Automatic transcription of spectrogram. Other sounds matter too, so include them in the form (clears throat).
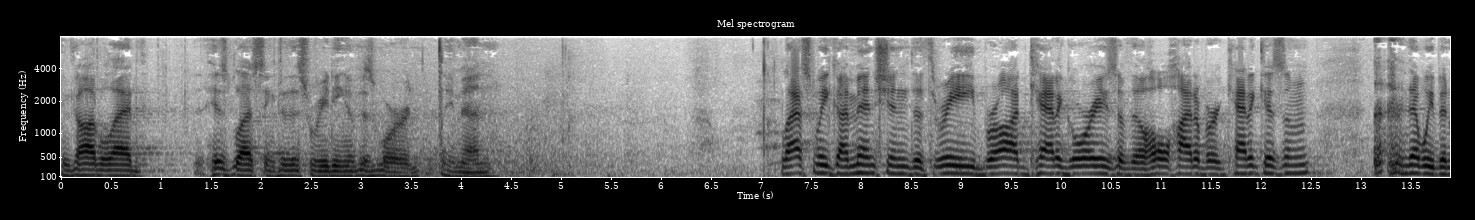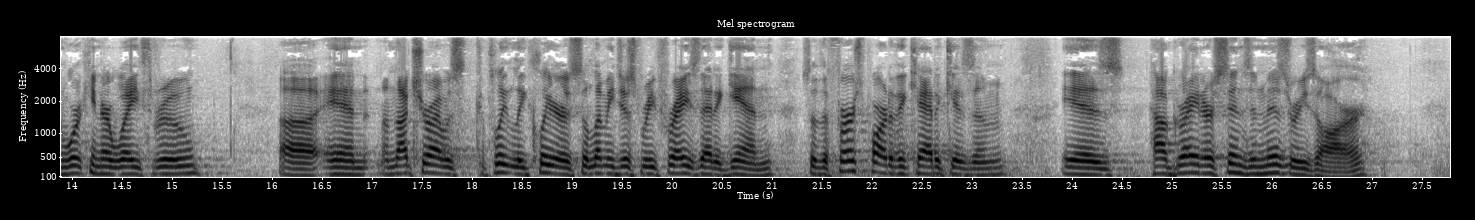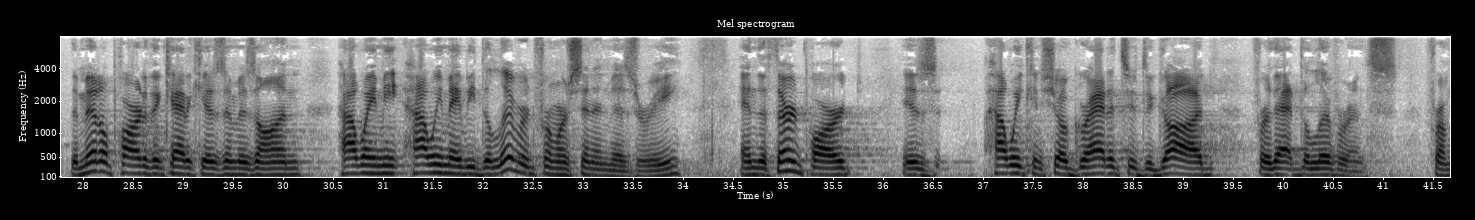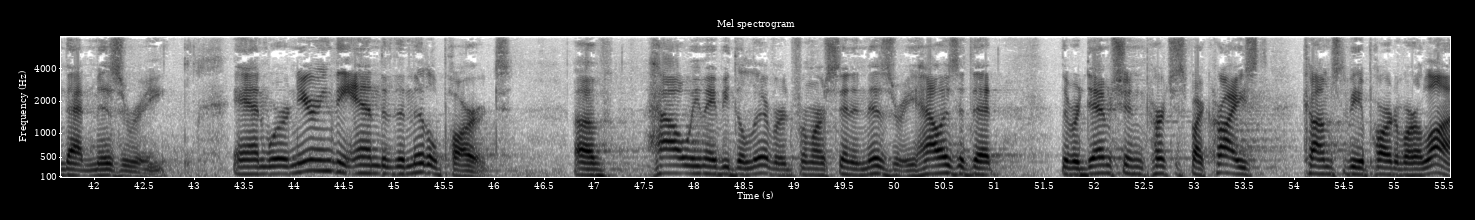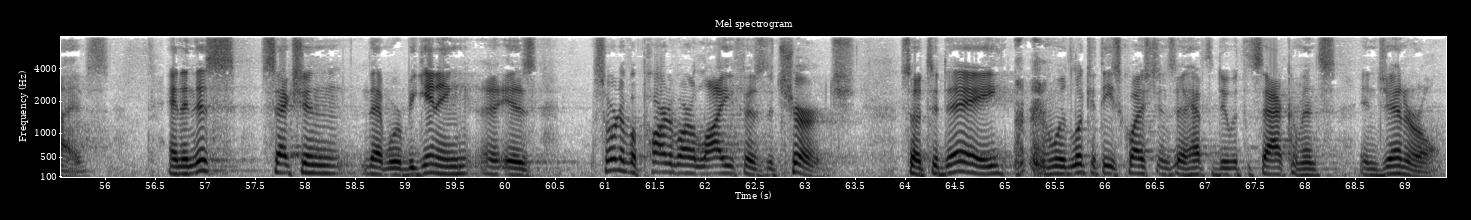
And God will add His blessing to this reading of His word. Amen. Last week I mentioned the three broad categories of the whole Heidelberg Catechism (clears throat) that we've been working our way through. Uh, and I'm not sure I was completely clear, so let me just rephrase that again. So, the first part of the Catechism is how great our sins and miseries are. The middle part of the Catechism is on how we, meet, how we may be delivered from our sin and misery. And the third part is how we can show gratitude to God for that deliverance from that misery. And we're nearing the end of the middle part of how we may be delivered from our sin and misery. How is it that the redemption purchased by Christ comes to be a part of our lives? And in this section that we're beginning uh, is sort of a part of our life as the church. So today, (clears throat) we'll look at these questions that have to do with the sacraments in general.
